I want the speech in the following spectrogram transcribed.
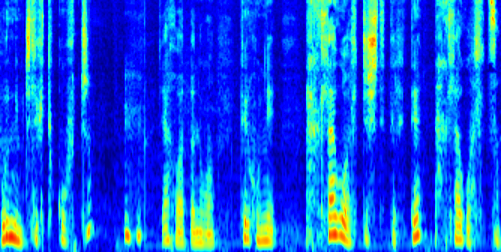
бүрэн эмчлэгдэхгүй өвчин. Яг уу одоо нөгөө тэр хүний дархлаагүй болж шít тэр тий дархлаагүй болцсон.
